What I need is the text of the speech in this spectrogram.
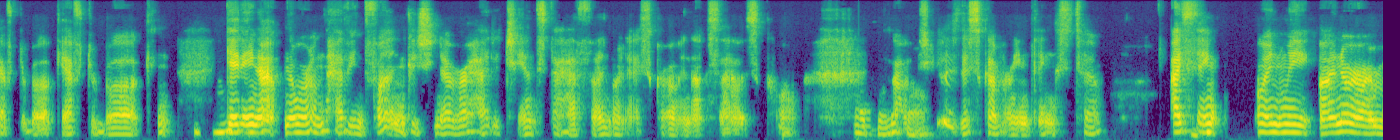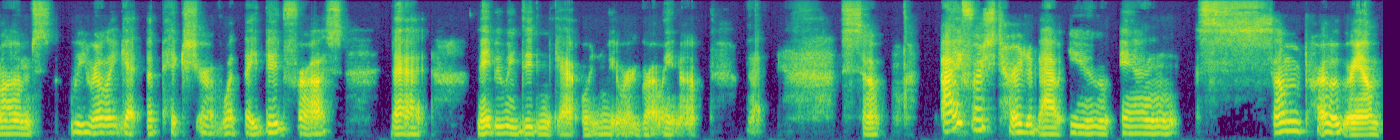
after book after book and Mhm. getting out in the world and having fun because she never had a chance to have fun when I was growing up. So that was cool. That's Um, she was discovering things too. I think when we honor our moms, we really get the picture of what they did for us that maybe we didn't get when we were growing up. But- So I first heard about you in some program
